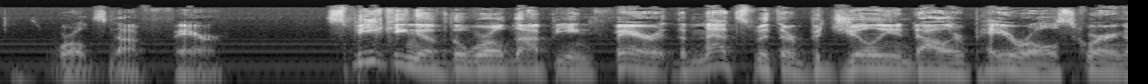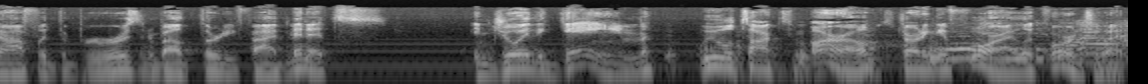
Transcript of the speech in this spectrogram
This world's not fair. Speaking of the world not being fair, the Mets with their bajillion dollar payroll squaring off with the Brewers in about 35 minutes. Enjoy the game. We will talk tomorrow starting at 4. I look forward to it.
